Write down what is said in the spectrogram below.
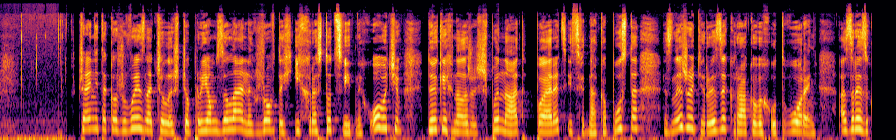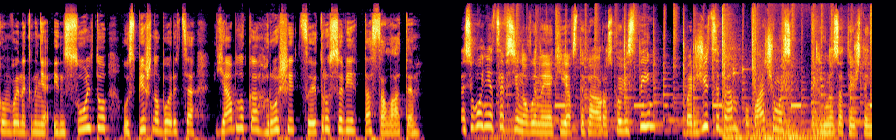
Вчені також визначили, що прийом зелених, жовтих і хрестоцвітних овочів, до яких належать шпинат, перець і цвітна капуста, знижують ризик ракових утворень. А з ризиком виникнення інсульту успішно борються яблука, груші, цитрусові та салати. На сьогодні це всі новини, які я встигаю розповісти. Бережіть себе, побачимось рівно за тиждень.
